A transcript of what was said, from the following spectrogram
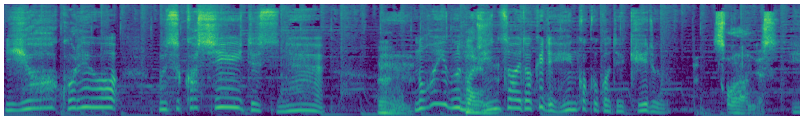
いやーこれは難しいですね。うん。内部の人材だけで変革ができる。そうなんです。へえ。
